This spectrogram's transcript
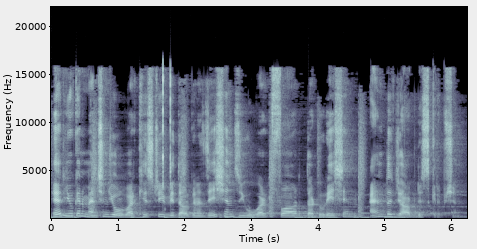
Here you can mention your work history with the organizations you work for, the duration and the job description.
